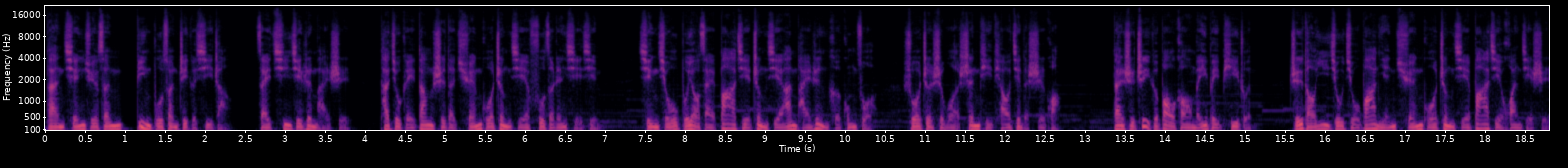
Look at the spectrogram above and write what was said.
但钱学森并不算这个系长，在七届任满时，他就给当时的全国政协负责人写信，请求不要在八届政协安排任何工作，说这是我身体条件的实况。但是这个报告没被批准，直到一九九八年全国政协八届换届时，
